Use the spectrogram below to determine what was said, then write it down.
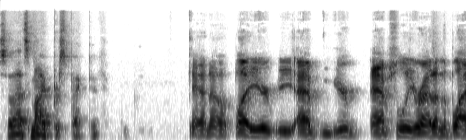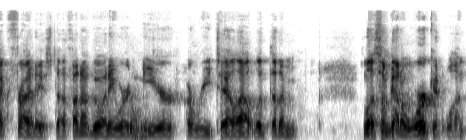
So that's my perspective. Yeah, no, you're you're absolutely right on the Black Friday stuff. I don't go anywhere near a retail outlet that I'm, unless I've got to work at one.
